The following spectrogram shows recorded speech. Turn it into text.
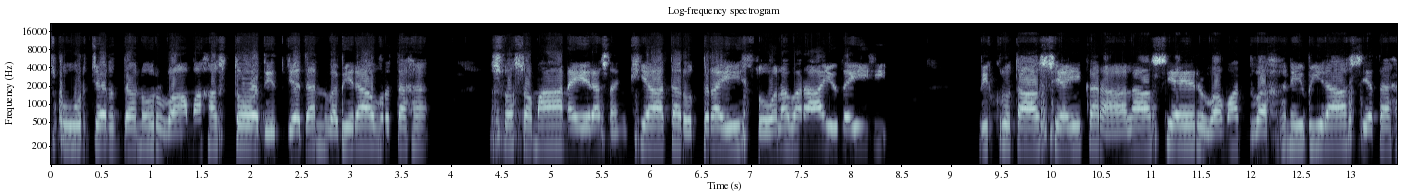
स्फूर्जर्धनुर्वामहस्तो दिद्यदन्वभिरावृतः स्वसमानैरसङ्ख्यातरुद्रैः स्थूलवरायुधैः विकृतास्यैकरालास्यैर्वमद्वह्निभिरास्यतः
